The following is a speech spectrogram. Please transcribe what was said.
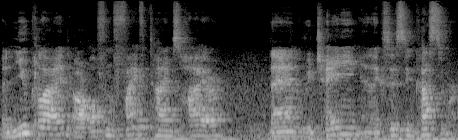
a new client are often five times higher than retaining an existing customer.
